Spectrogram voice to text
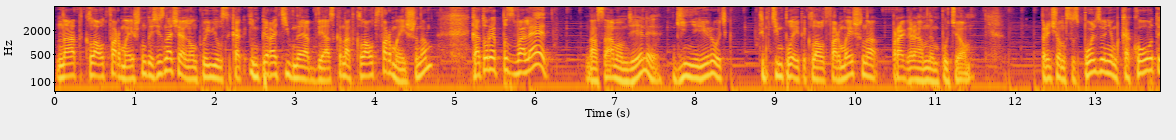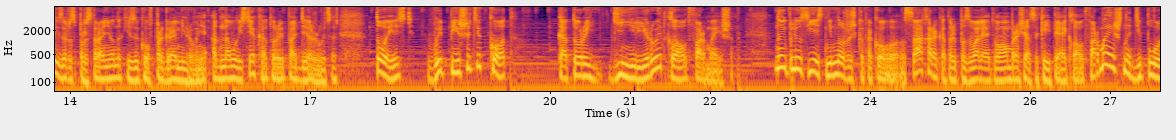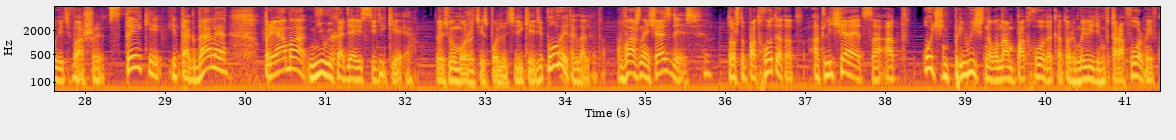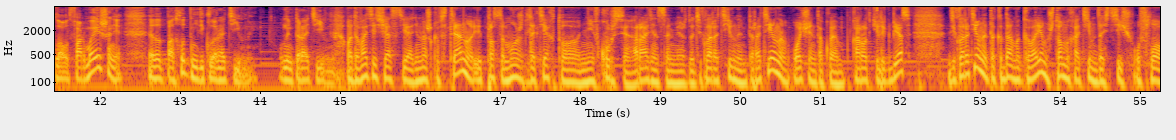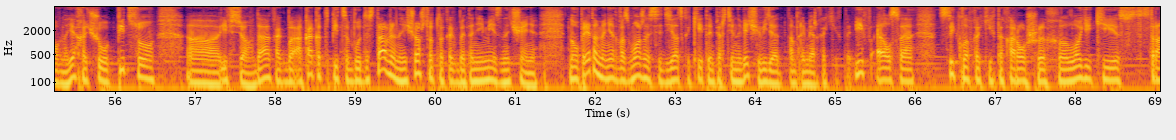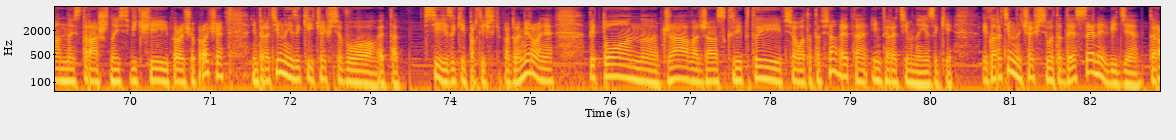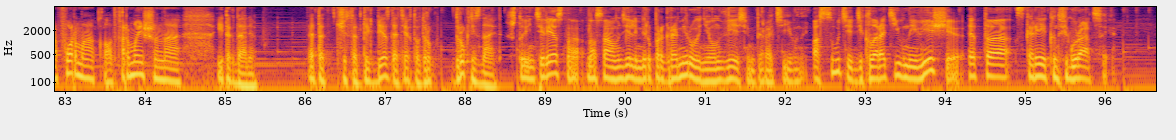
над CloudFormation. То есть изначально он появился как императивная обвязка над CloudFormation, которая позволяет на самом деле генерировать темплейты CloudFormation программным путем. Причем с использованием какого-то из распространенных языков программирования, одного из тех, которые поддерживаются. То есть вы пишете код, который генерирует CloudFormation. Ну и плюс есть немножечко такого сахара, который позволяет вам обращаться к API CloudFormation, деплоить ваши стеки и так далее, прямо не выходя из CDK. То есть вы можете использовать CDK Deploy и так далее. Важная часть здесь, то, что подход этот отличается от очень привычного нам подхода, который мы видим в Terraform и в CloudFormation. Этот подход не декларативный он императивный. Вот давайте сейчас я немножко встряну, и просто, может, для тех, кто не в курсе, разница между декларативным и императивным, очень такой короткий ликбез. Декларативный — это когда мы говорим, что мы хотим достичь условно. Я хочу пиццу, э, и все, да, как бы, а как эта пицца будет доставлена, еще что-то, как бы, это не имеет значения. Но при этом у меня нет возможности делать какие-то императивные вещи в виде, например, каких-то if-else, циклов каких-то хороших, логики странной, страшной, свечей и прочее, прочее. Императивные языки чаще всего это все языки практически программирования, Python, Java, JavaScript все вот это все, это императивные языки. Декларативные чаще всего это DSL в виде Terraform, CloudFormation и так далее. Это чисто ликбез для тех, кто вдруг, вдруг не знает. Что интересно, на самом деле мир программирования, он весь императивный. По сути, декларативные вещи — это скорее конфигурации.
